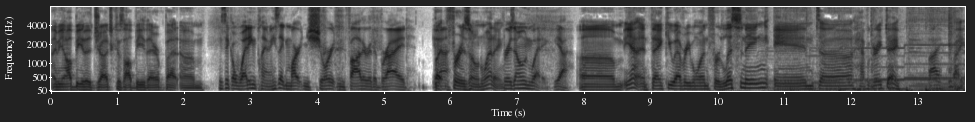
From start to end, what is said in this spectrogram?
I mean, I'll be the judge because I'll be there, but um, He's like a wedding planner. He's like Martin Short and Father of the Bride. But Yeah. for his own wedding. for his own wedding. Yeah. um, yeah, and thank you everyone for listening, and uh, have a great day. Bye. Bye.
